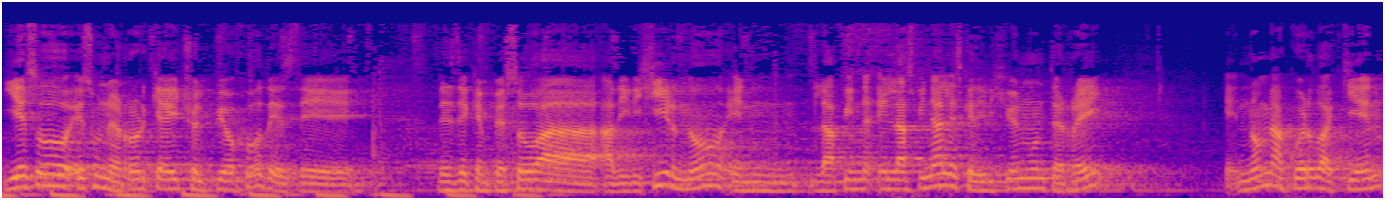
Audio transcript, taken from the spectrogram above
Y eso es un error que ha hecho el Piojo desde, desde que empezó a, dirigir, ¿no? En, las finales que dirigió en Monterrey, no me acuerdo a quién,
